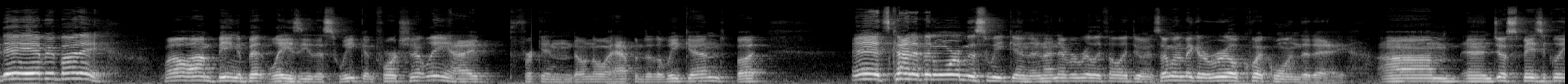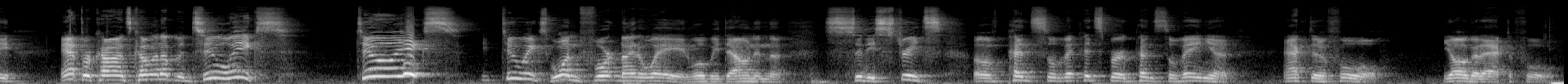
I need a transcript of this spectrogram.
Good day, everybody. Well, I'm being a bit lazy this week, unfortunately. I freaking don't know what happened to the weekend, but it's kind of been warm this weekend, and I never really felt like doing it. So I'm going to make it a real quick one today. Um, and just basically, Anthrocons coming up in two weeks. Two weeks! Two weeks, one fortnight away, and we'll be down in the city streets of Pennsylvania, Pittsburgh, Pennsylvania, acting a fool. Y'all gotta act a fool.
